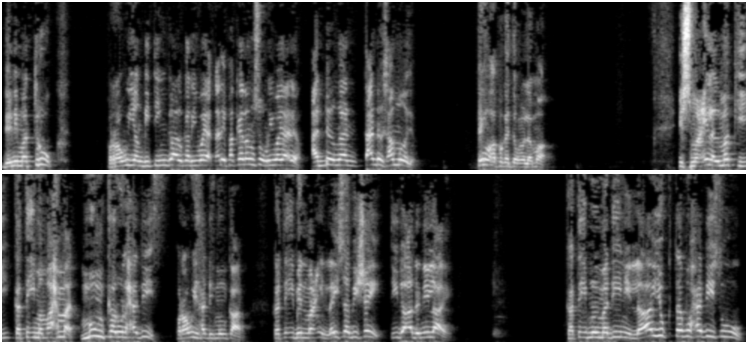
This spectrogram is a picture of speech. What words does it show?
Dia ni matruk Perawi yang ditinggalkan riwayat, tak boleh pakai langsung riwayat dia. Ada dengan, tak ada, sama je. Tengok apa kata ulama. Ismail Al-Maki, kata Imam Ahmad, mungkarul hadis. Perawi hadis mungkar. Kata Ibn Ma'in, laisa bisyai, tidak ada nilai. Kata Ibn Al-Madini, la yuktabu hadisuhu.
